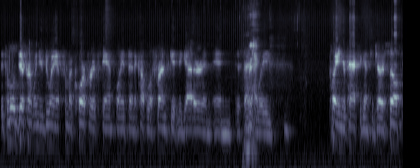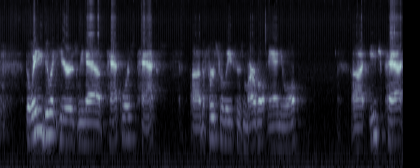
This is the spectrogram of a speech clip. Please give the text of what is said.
it's a little different when you're doing it from a corporate standpoint than a couple of friends getting together and, and essentially right. playing your packs against each other. So the way you do it here is we have Pack Wars packs. Uh, the first release is Marvel Annual. Uh, each pack,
